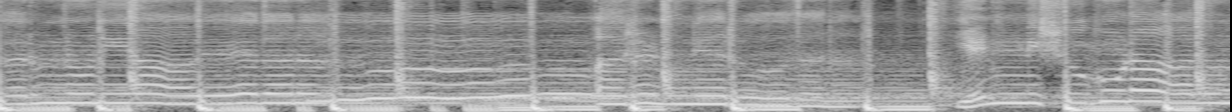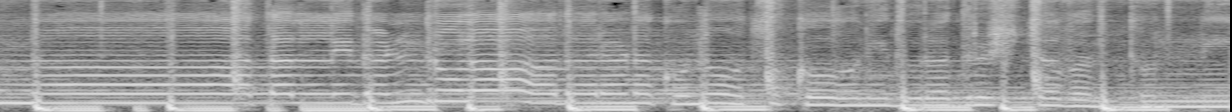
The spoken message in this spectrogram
కర్ణుని ఆవేదన అరణ్య రోదన ఎన్ని సుగుణాలున్నా తల్లిదండ్రుల ఆదరణకు నోచుకోని దురదృష్టవంతుణ్ణి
